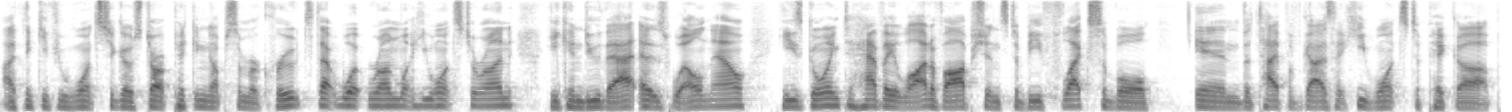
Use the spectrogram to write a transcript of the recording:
I think if he wants to go start picking up some recruits that w- run what he wants to run, he can do that as well now. He's going to have a lot of options to be flexible in the type of guys that he wants to pick up.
